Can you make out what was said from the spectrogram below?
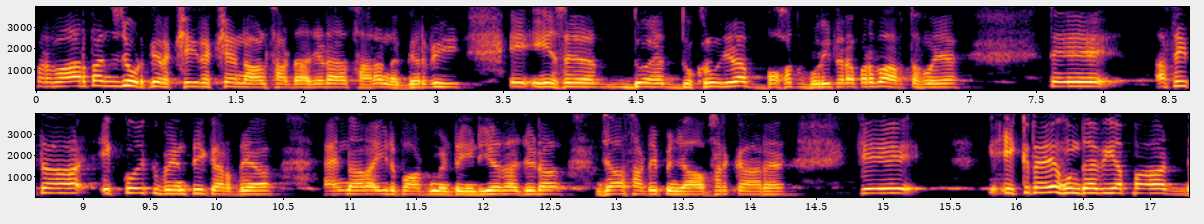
ਪਰਿਵਾਰ ਤਾਂ ਝੋੜ ਕੇ ਰੱਖੇ ਹੀ ਰੱਖਿਆ ਨਾਲ ਸਾਡਾ ਜਿਹੜਾ ਸਾਰਾ ਨਗਰ ਵੀ, ਇਹ ਇਸ ਦੁ- ਦੁੱਖ ਨੂੰ ਜਿਹੜਾ ਬਹੁਤ ਬੁਰੀ ਤਰ੍ਹਾਂ ਪ੍ਰਭਾਵਿਤ ਹੋਇਆ। ਤੇ ਅਸੀਂ ਤਾਂ ਇੱਕੋ ਇੱਕ ਬੇਨਤੀ ਕਰਦੇ ਹਾਂ, N R I department India ਦਾ ਜਿਹੜਾ, ਜਾਂ ਸਾਡੀ ਪੰਜਾਬ ਸਰਕਾਰ ਹੈ, ਕਿ ਇੱਕ ਤਾਂ ਇਹ ਹੁੰਦਾ ਵੀ ਆਪਾਂ ਡ-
